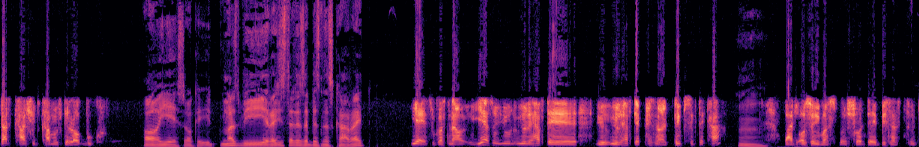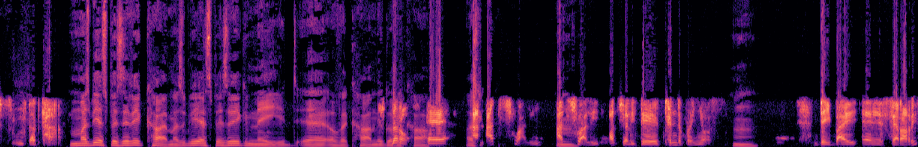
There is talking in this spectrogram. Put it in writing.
that car should come with the logbook. Oh yes, okay. It must be registered as a business car, right? Yes, because now yes, you you'll have the you, you'll have the personal trips with the car, hmm. but also you must show the business trips with that car. Must be a specific car. Must be a specific made uh, of a car, make of no, a no. car. Uh, actually, actually, actually, the entrepreneurs Hmm. they buy uh, Ferraris,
